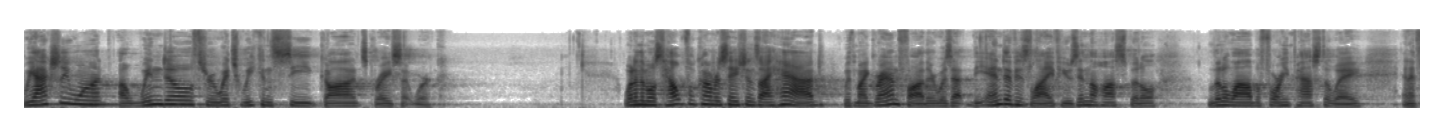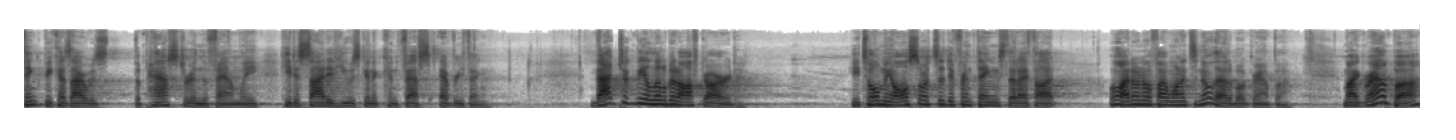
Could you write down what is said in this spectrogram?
We actually want a window through which we can see God's grace at work. One of the most helpful conversations I had with my grandfather was at the end of his life. He was in the hospital a little while before he passed away. And I think because I was the pastor in the family, he decided he was going to confess everything. That took me a little bit off guard. He told me all sorts of different things that I thought, oh, I don't know if I wanted to know that about grandpa. My grandpa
